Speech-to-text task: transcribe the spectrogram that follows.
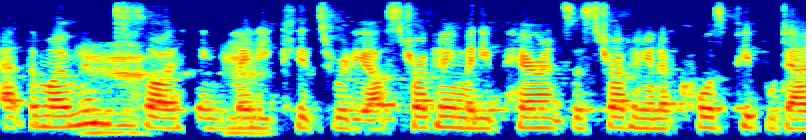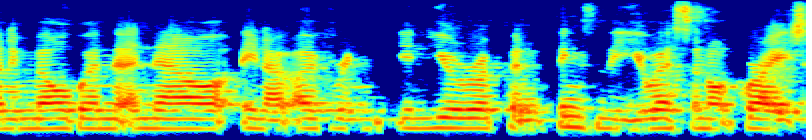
at the moment. Yeah, so I think yeah. many kids really are struggling. Many parents are struggling, and of course, people down in Melbourne and now you know over in, in Europe and things in the US are not great.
